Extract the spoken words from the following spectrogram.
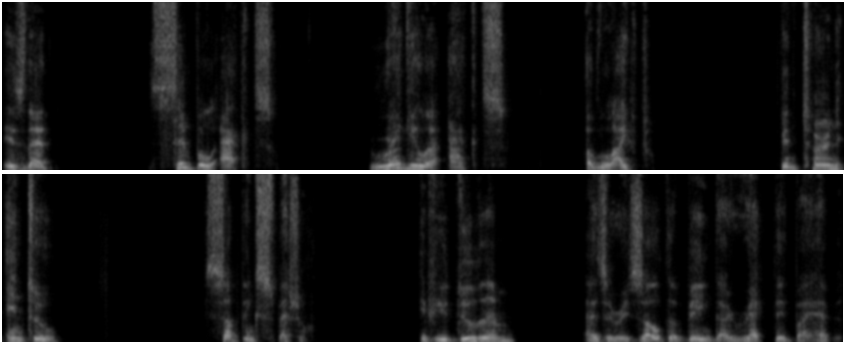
is that simple acts, regular acts of life can turn into something special if you do them as a result of being directed by heaven.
